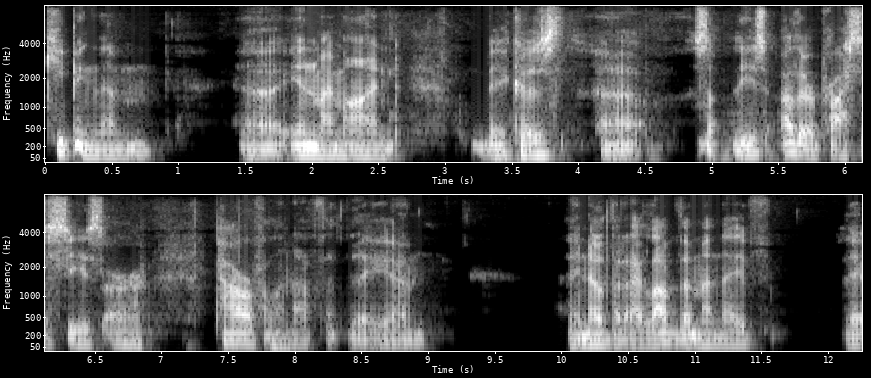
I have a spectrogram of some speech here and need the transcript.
keeping them uh, in my mind because uh, these other processes are powerful enough that they um, they know that I love them and they've they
